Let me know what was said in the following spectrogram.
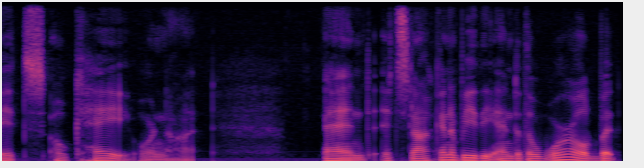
it's okay or not. And it's not going to be the end of the world, but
